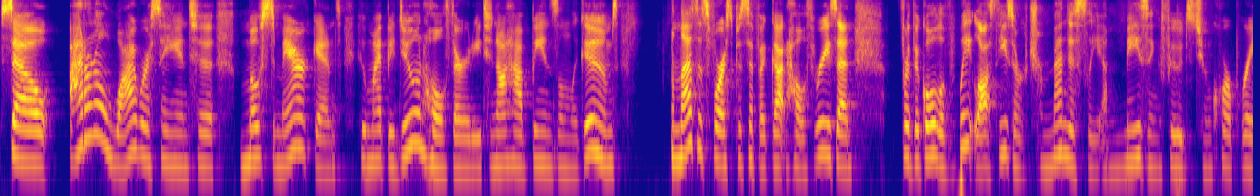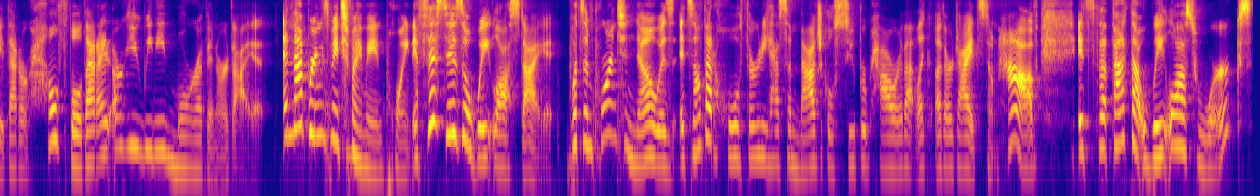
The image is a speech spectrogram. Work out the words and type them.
So, I don't know why we're saying to most Americans who might be doing whole 30 to not have beans and legumes unless it's for a specific gut health reason. For the goal of weight loss, these are tremendously amazing foods to incorporate that are healthful that I'd argue we need more of in our diet. And that brings me to my main point. If this is a weight loss diet, what's important to know is it's not that Whole 30 has some magical superpower that like other diets don't have. It's the fact that weight loss works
